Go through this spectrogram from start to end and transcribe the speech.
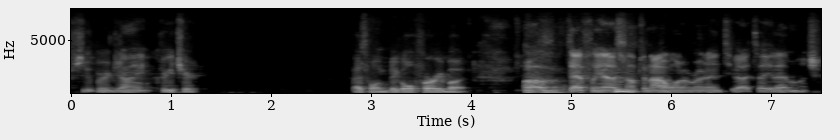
super giant creature. That's one big old furry butt. Um, Definitely not something I want to run into, I'll tell you that much.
